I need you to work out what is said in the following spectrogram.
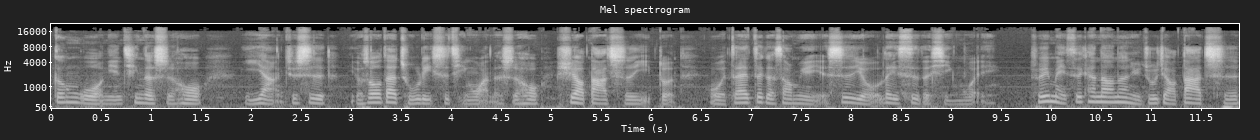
跟我年轻的时候一样，就是有时候在处理事情完的时候需要大吃一顿。我在这个上面也是有类似的行为，所以每次看到那女主角大吃，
